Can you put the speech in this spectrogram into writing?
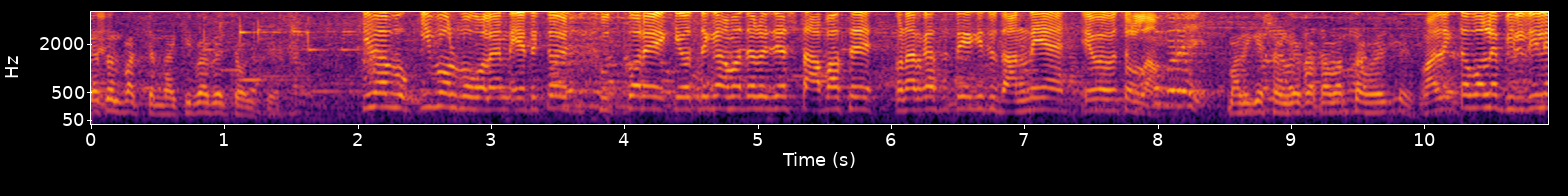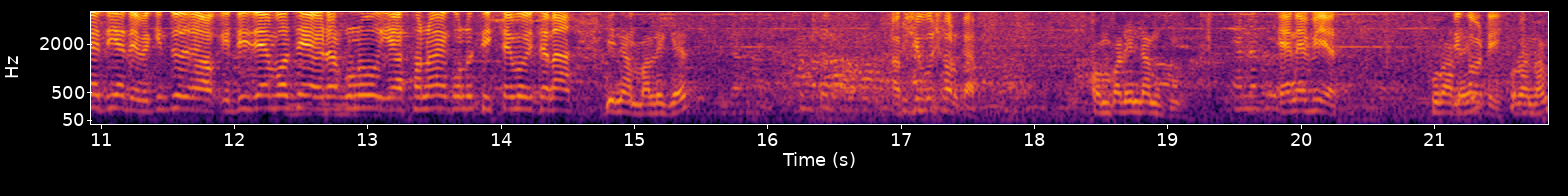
বেতন পাচ্ছেন না কীভাবে চলছে? কীভাবে কি বলব বলেন? এদিক তো সুদ করে কেউ থেকে আমাদের ওই যে স্টাফ আছে ওনার কাছ থেকে কিছু ধান নিয়ে এভাবে চললাম। মালিকের সঙ্গে কথাবার্তা হয়েছে? মালিক তো বলে বিল দিলে দিয়ে দেবে কিন্তু ডিজাইন বলছে এটার কোনো এখনও কোনো সিস্টেম হয়েছে না। কি নাম মালিকের? শিবু সরকার। কোম্পানির নাম কি? এনএভিএস পুরা নাম? Security. পুরা নাম?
